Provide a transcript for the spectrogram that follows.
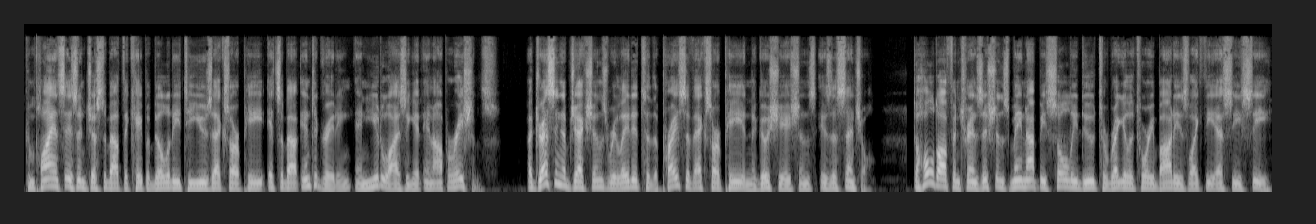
Compliance isn't just about the capability to use XRP, it's about integrating and utilizing it in operations. Addressing objections related to the price of XRP in negotiations is essential. The hold off in transitions may not be solely due to regulatory bodies like the SEC,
